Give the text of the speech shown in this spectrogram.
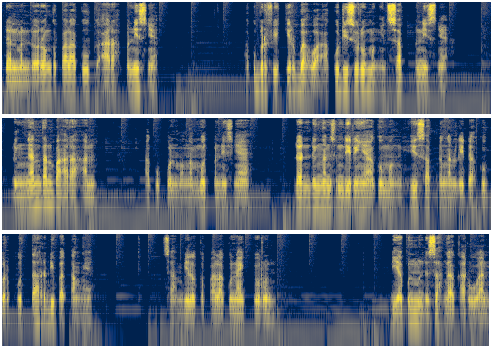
dan mendorong kepalaku ke arah penisnya. Aku berpikir bahwa aku disuruh menghisap penisnya. Dengan tanpa arahan, aku pun mengemut penisnya dan dengan sendirinya aku menghisap dengan lidahku berputar di batangnya sambil kepalaku naik turun. Dia pun mendesah gak karuan.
